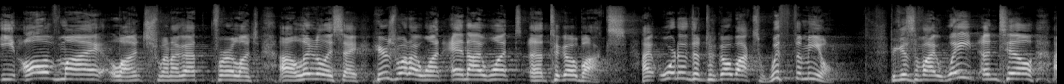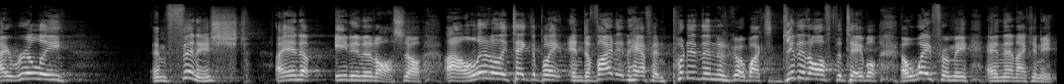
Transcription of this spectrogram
eat all of my lunch when I got for a lunch, I'll literally say, here's what I want, and I want a to go box. I order the to go box with the meal. Because if I wait until I really am finished, I end up eating it all. So I'll literally take the plate and divide it in half and put it in the to go box, get it off the table, away from me, and then I can eat.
